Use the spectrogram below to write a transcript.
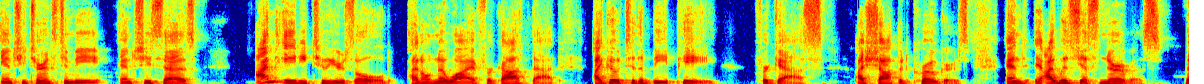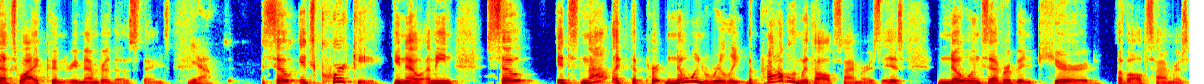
and she turns to me and she says, I'm 82 years old. I don't know why I forgot that. I go to the BP for gas. I shop at Kroger's and I was just nervous. That's why I couldn't remember those things. Yeah. So it's quirky, you know? I mean, so it's not like the per- no one really the problem with alzheimer's is no one's ever been cured of alzheimer's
